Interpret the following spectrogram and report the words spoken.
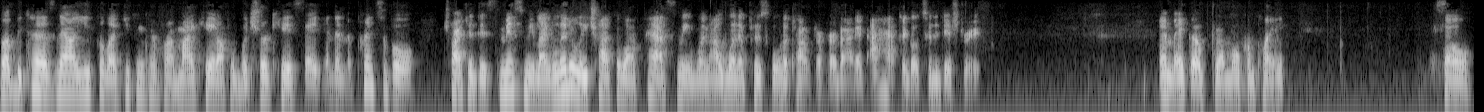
But because now you feel like you can confront my kid off of what your kids say, and then the principal tried to dismiss me, like literally tried to walk past me when I went up to school to talk to her about it, I have to go to the district and make a formal complaint. So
